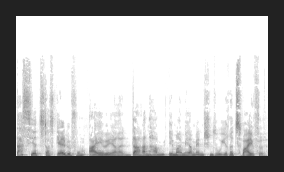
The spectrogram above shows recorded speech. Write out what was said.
das jetzt das Gelbe vom Ei wäre. Daran haben immer mehr Menschen so ihre Zweifel.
